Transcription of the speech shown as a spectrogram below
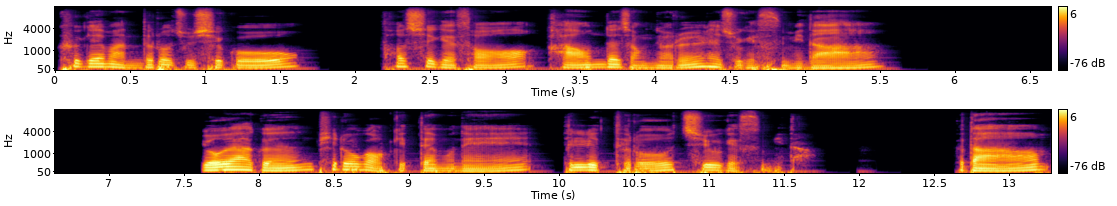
크게 만들어 주시고 서식에서 가운데 정렬을 해주겠습니다. 요약은 필요가 없기 때문에 딜리트로 지우겠습니다. 그 다음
